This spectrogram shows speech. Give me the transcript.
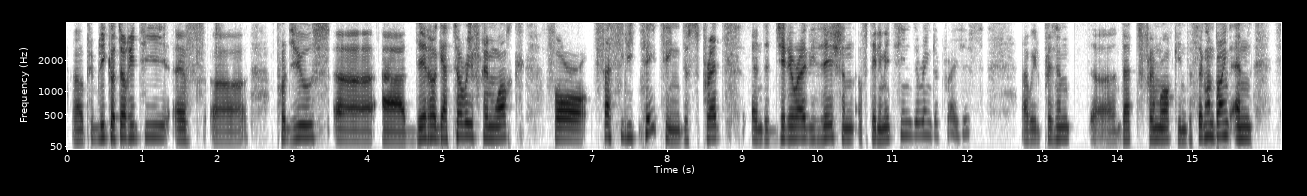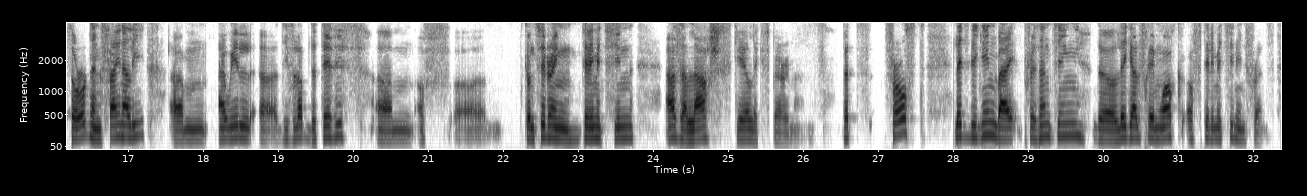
Uh, public authority have uh, produced uh, a derogatory framework for facilitating the spread and the generalization of telemedicine during the crisis. I will present uh, that framework in the second point. And third and finally, um, I will uh, develop the thesis um, of uh, considering telemedicine as a large-scale experiment. But first, let's begin by presenting the legal framework of telemedicine in France.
